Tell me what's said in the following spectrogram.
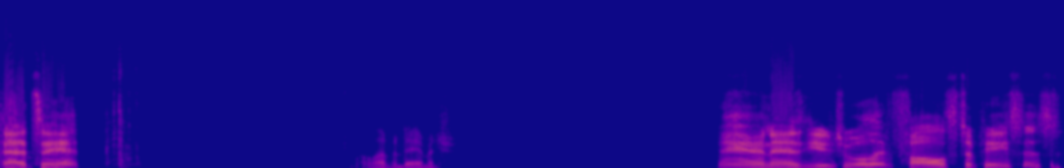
That's a hit. 11 damage. And as usual, it falls to pieces.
